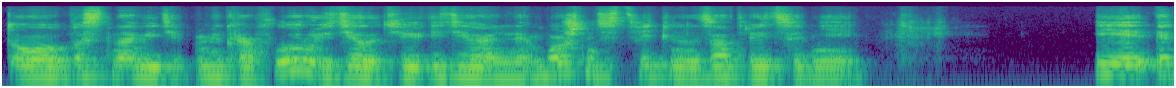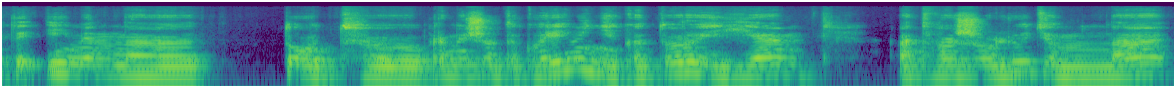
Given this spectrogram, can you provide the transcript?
то восстановить микрофлору, сделать ее идеальной, можно действительно за 30 дней. И это именно тот э, промежуток времени, который я отвожу людям на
